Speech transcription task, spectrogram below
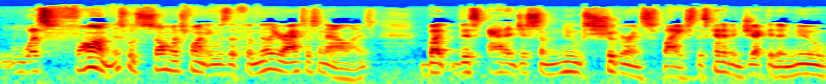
was fun. This was so much fun. It was the familiar Axis and Allies, but this added just some new sugar and spice. This kind of injected a new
